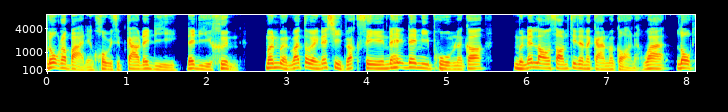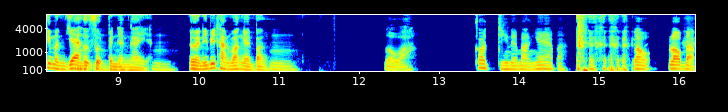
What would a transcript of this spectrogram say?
โรคระบาดอย่างโควิด -19 ได้ดีได้ดีขึ้น มันเหมือนว่าตัวเองได้ฉีดวัคซีนได้ได้มีภูมิแล้วก็เหมือนได้ลองซ้อมจินตนาการมาก่อนอะว่าโลกที่มันแย่สุดๆเป็นยังไงอะอืมเออนี่พี่ทันว่าไงบ้างอืมเหรอวะ ก็จริงในบางแง่ปะเราเราแบบ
